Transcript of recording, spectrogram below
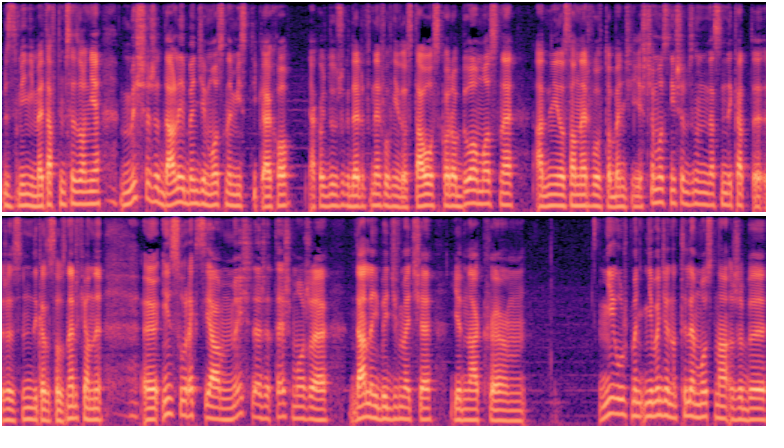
zmieni meta w tym sezonie, myślę, że dalej będzie mocne Mystic Echo, jakoś dużych nerf- nerfów nie dostało, skoro było mocne, a nie dostał nerfów, to będzie jeszcze mocniejsze względem na syndykat, e, że syndykat został znerfiony. E, Insurekcja myślę, że też może dalej być w mecie, jednak nie, już, nie będzie na tyle mocna, żeby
